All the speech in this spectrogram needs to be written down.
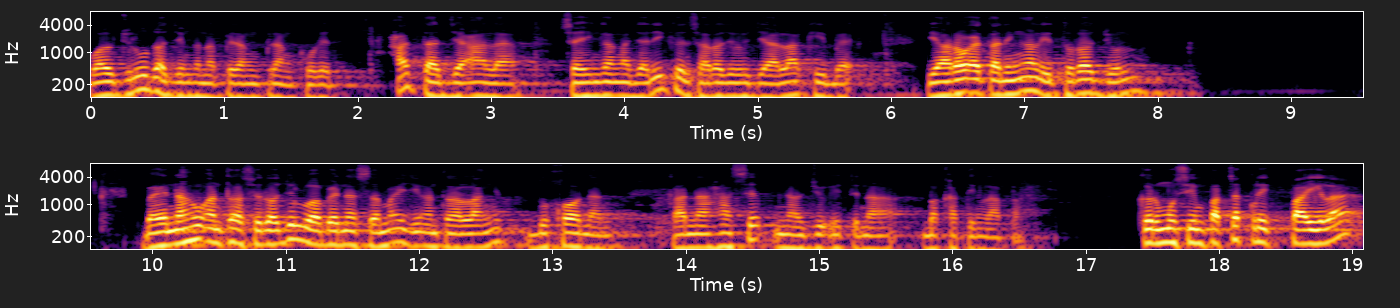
wal juluda jeung kana pirang-pirang kulit. Hatta ja'ala sehingga ngajadikeun sarajul jalaki be. Ya eta ningali itu rajul Bainahu antara sirajul wa baina samai jeung antara langit dukhonan kana hasib nalju itina bakating lapar. Keur musim paceklik paila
